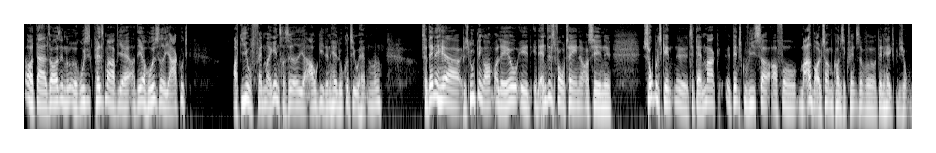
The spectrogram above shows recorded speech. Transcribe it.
og der er altså også en øh, russisk pelsmafia, og det er hovedsædet i Jakutsk, og de er jo fandme ikke interesserede i at afgive den her lukrative handel. Vel? Så denne her beslutning om at lave et, et andelsforetagende og sende Sobelskin øh, til Danmark, øh, den skulle vise sig at få meget voldsomme konsekvenser for den her ekspedition.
